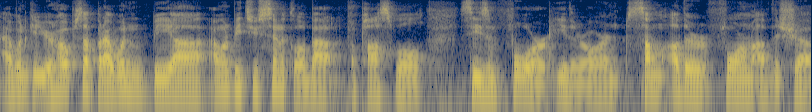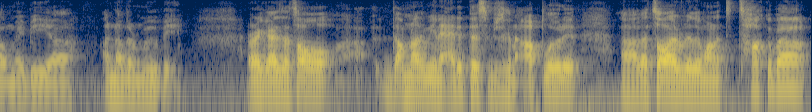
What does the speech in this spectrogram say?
I wouldn't get your hopes up, but I wouldn't be uh, I wouldn't be too cynical about a possible season four either, or some other form of the show, maybe uh, another movie. All right, guys, that's all. I'm not even gonna edit this. I'm just gonna upload it. Uh, that's all I really wanted to talk about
